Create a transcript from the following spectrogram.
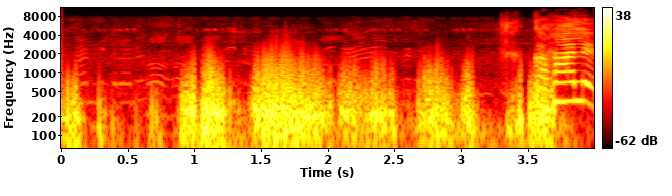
मकान दिख रहा है ना बीच में खड़े हो। कमाल है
